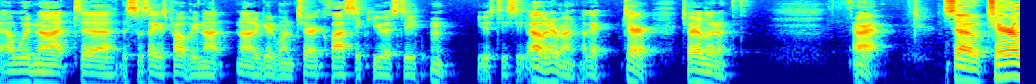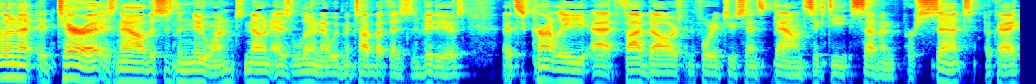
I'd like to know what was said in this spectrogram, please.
I would not, uh, this looks like it's probably not, not a good one. Terra Classic USD, hmm, USDC. Oh, never mind. Okay, Terra, Terra Luna. All right. So Terra Luna, Terra is now, this is the new one. It's known as Luna. We've been talking about that in videos. It's currently at $5.42, down 67%. Okay.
